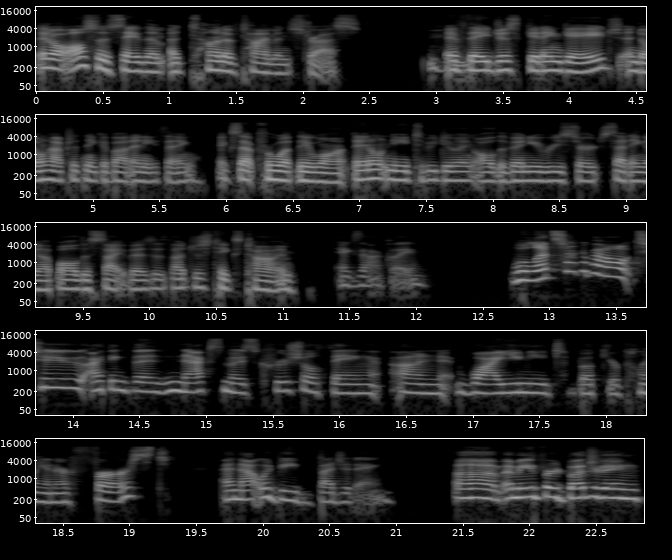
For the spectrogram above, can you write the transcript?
It'll also save them a ton of time and stress Mm-hmm. If they just get engaged and don't have to think about anything except for what they want, they don't need to be doing all the venue research, setting up all the site visits. That just takes time. Exactly. Well, let's talk about too. I think the next most crucial thing on why you need to book your planner first, and that would be budgeting. Um, I mean, for budgeting,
